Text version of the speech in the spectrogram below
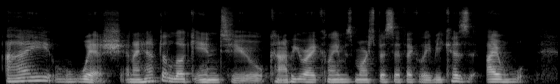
I wish, and I have to look into copyright claims more specifically because I,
